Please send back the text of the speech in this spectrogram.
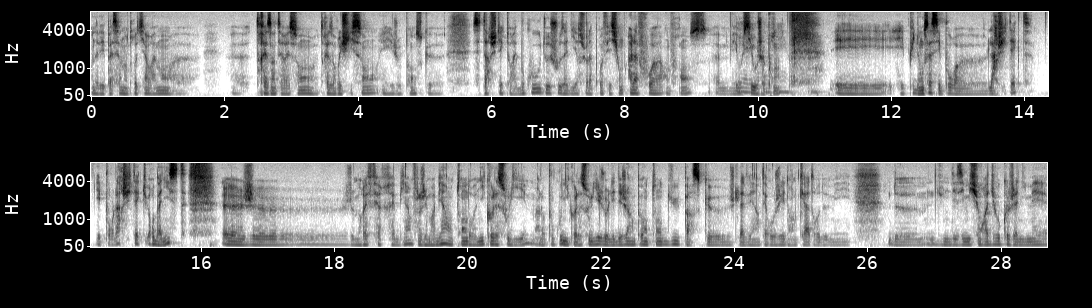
on avait passé un entretien vraiment très intéressant, très enrichissant, et je pense que cet architecte aurait beaucoup de choses à dire sur la profession, à la fois en France, euh, mais aussi au Japon. Et, et, puis donc ça, c'est pour euh, l'architecte. Et pour l'architecte urbaniste, euh, je, me référerais bien, enfin j'aimerais bien entendre Nicolas Soulier. Alors beaucoup Nicolas Soulier, je l'ai déjà un peu entendu parce que je l'avais interrogé dans le cadre de mes, d'une des émissions radio que j'animais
